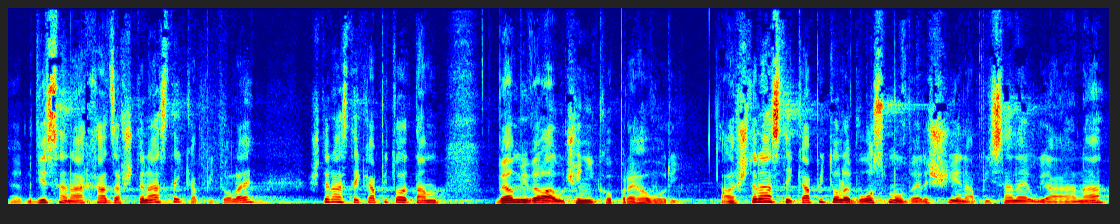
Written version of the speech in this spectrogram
kde sa nachádza v 14. kapitole, v 14. kapitole tam veľmi veľa učeníkov prehovorí. Ale v 14. kapitole v 8. verši je napísané u Jána,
